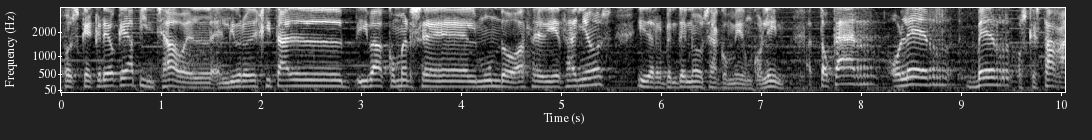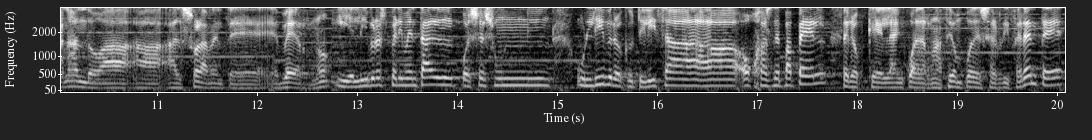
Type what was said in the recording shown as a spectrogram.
Pues que creo que ha pinchado. El, el libro digital iba a comerse el mundo hace 10 años y de repente no se ha comido un colín. Tocar, oler, ver, pues que está ganando a, a, al solamente ver. ¿no? Y el libro experimental pues es un, un libro que utiliza hojas de papel, pero que la encuadernación puede ser diferente,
